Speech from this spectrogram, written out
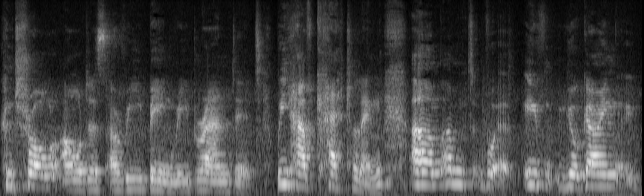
control orders are re- being rebranded. We have kettling. Um, you're going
